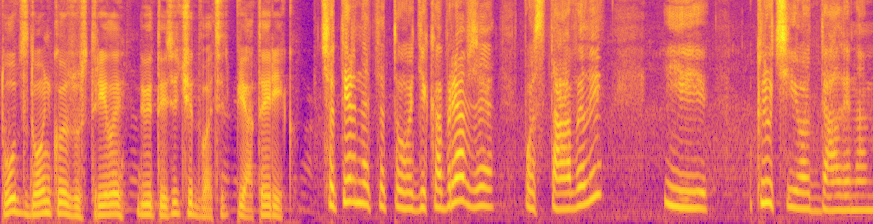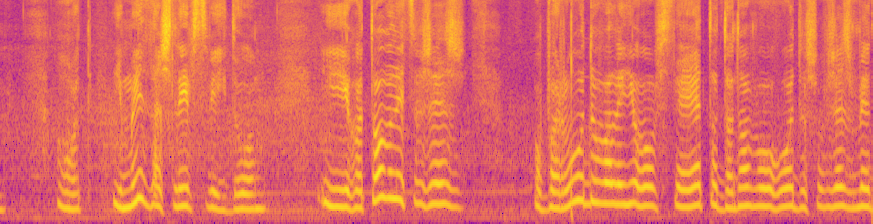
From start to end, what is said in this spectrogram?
Тут з донькою зустріли 2025 рік. 14 декабря вже поставили і ключі віддали нам. От. І ми зайшли в свій дом. І готувалися вже ж, оборудували його все то до Нового року, що вже ж ми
